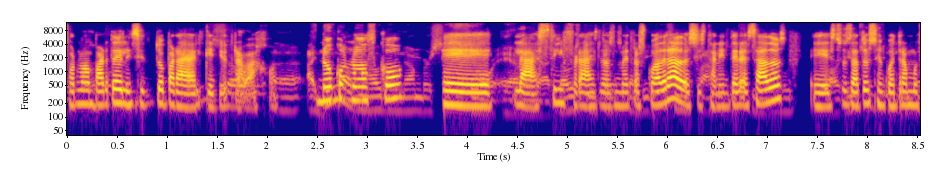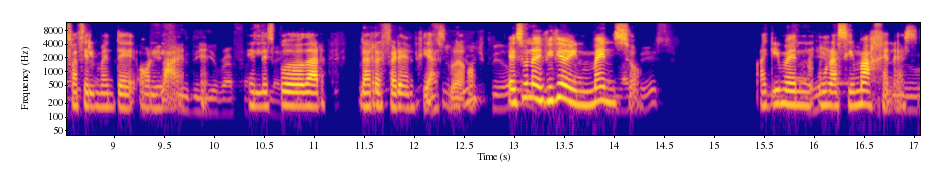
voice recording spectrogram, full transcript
forman parte del instituto para el que yo trabajo. No conozco las cifras, los metros cuadrados. Si están interesados, estos datos se encuentran muy fácilmente online. Les puedo dar las referencias luego. Es un edificio inmenso. Aquí ven unas imágenes.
